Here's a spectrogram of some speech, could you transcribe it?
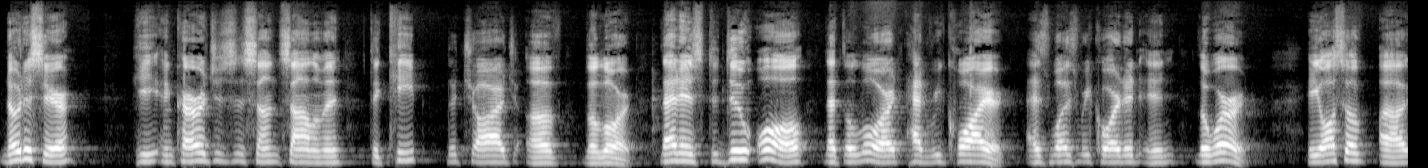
notice here, he encourages his son Solomon to keep the charge of the Lord. That is, to do all that the Lord had required, as was recorded in the Word. He also uh,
